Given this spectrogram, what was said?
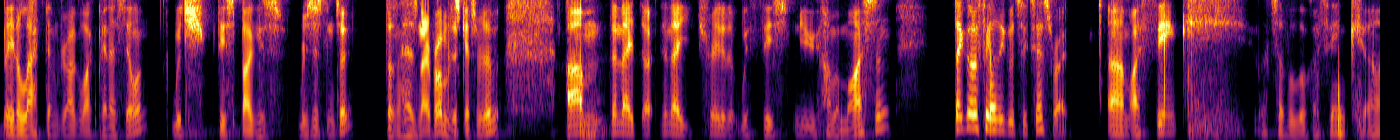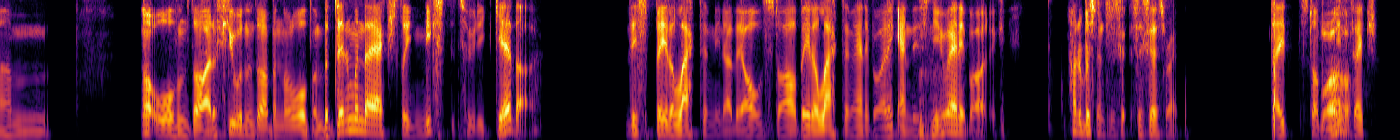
beta lactam drug like penicillin, which this bug is resistant to. Doesn't has no problem, just gets rid of it. Um, Then they then they treated it with this new humimycin. They got a fairly good success rate. Um, I think. Let's have a look. I think um, not all of them died. A few of them died, but not all of them. But then when they actually mixed the two together, this beta lactam, you know, the old style beta lactam antibiotic and this new antibiotic, 100% su- success rate. They stopped the infection.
